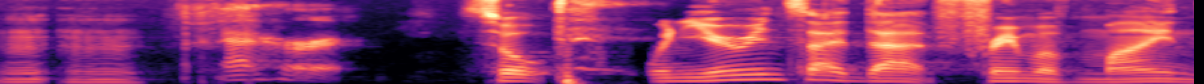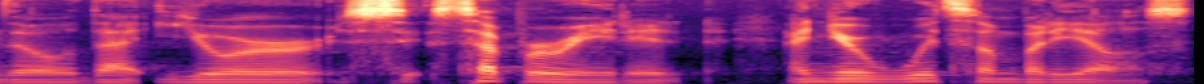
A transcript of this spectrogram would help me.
Mm-mm. That hurt. So when you're inside that frame of mind, though, that you're s- separated and you're with somebody else,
